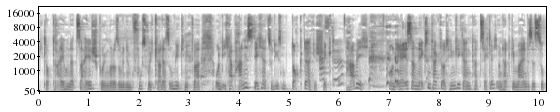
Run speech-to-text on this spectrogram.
ich glaube, 300 Seilsprüngen oder so mit dem Fuß, wo ich gerade erst umgeknickt war. Und ich habe Hannes Decher zu diesem Doktor geschickt. Habe ich. Und er ist am nächsten Tag dorthin gegangen tatsächlich und hat gemeint, es ist so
